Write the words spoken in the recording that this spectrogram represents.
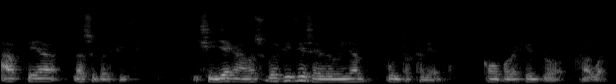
hacia la superficie. Y si llegan a la superficie se denominan puntos calientes, como por ejemplo Hawái.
